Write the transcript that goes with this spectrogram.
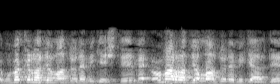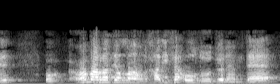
Ebu Bekir radıyallahu anh dönemi geçti ve Ömer radıyallahu anh dönemi geldi. Ömer radıyallahu anh halife olduğu dönemde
